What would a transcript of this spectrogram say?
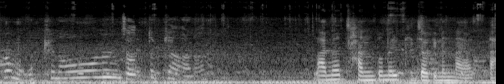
그럼 어떻게 나오는지 어떻게 알아? 라며 잔돈을 뒤적이는 나였다.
